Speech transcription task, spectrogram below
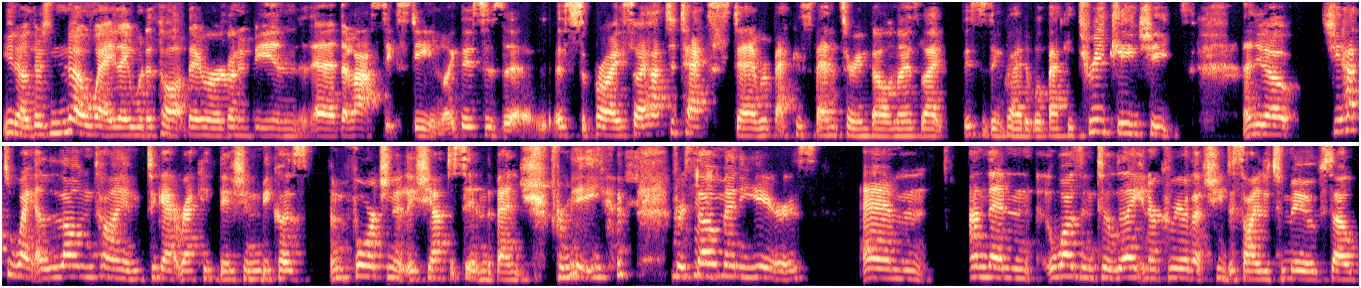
you know, there's no way they would have thought they were going to be in uh, the last 16. Like, this is a, a surprise. So I had to text uh, Rebecca Spencer and go, and I was like, this is incredible, Becky. Three clean sheets. And, you know, she had to wait a long time to get recognition because unfortunately she had to sit in the bench for me for so many years. Um, and then it wasn't until late in her career that she decided to move. So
